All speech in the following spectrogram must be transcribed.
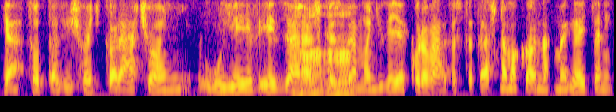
játszott az is, hogy karácsony, új év, évzárás aha, közben aha. mondjuk egy ekkora változtatást nem akarnak megejteni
